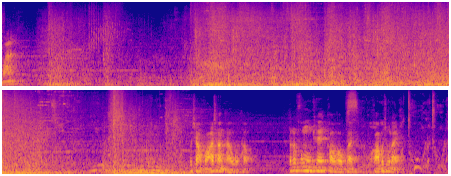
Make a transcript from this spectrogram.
完了。我想滑铲他，我操！他的风龙圈好好快，滑不出来。我吐了出来，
